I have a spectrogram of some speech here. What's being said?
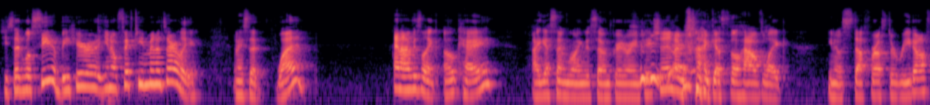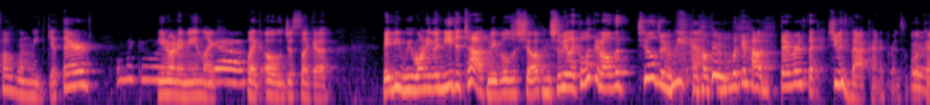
She said, "We'll see you. Be here, you know, 15 minutes early." And I said, "What?" And I was like, "Okay, I guess I'm going to seventh grade orientation. I'm, I guess they'll have like, you know, stuff for us to read off of when we get there." Oh my god. You know what I mean? Like, Yeah. like oh, just like a. Maybe we won't even need to talk. Maybe we'll just show up and she'll be like, "Look at all the children we have, and look at how diverse they." She was that kind of principal. Okay,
